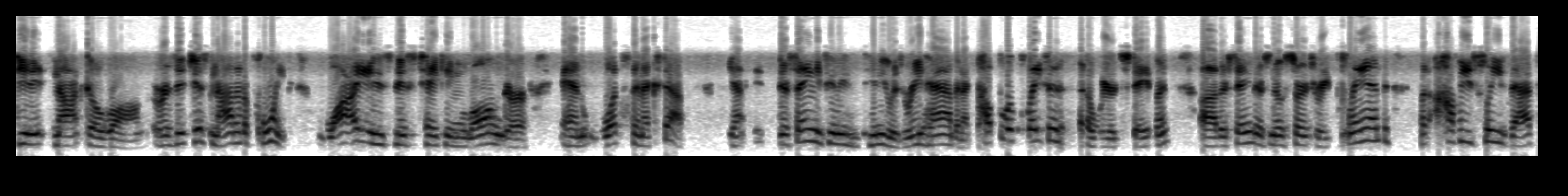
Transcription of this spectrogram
did it not go wrong? Or is it just not at a point? Why is this taking longer? And what's the next step? Yeah, they're saying he's going to continue his rehab in a couple of places. That's a weird statement. Uh, they're saying there's no surgery planned, but obviously that's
